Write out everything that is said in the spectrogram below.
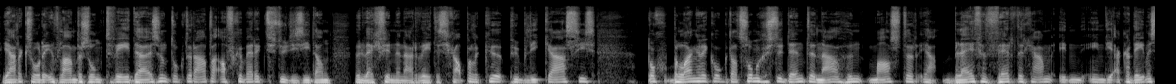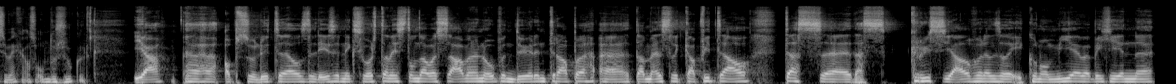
Jaarlijks worden in Vlaanderen zo'n 2000 doctoraten afgewerkt, studies die dan hun weg vinden naar wetenschappelijke publicaties toch belangrijk ook dat sommige studenten na hun master ja, blijven verder gaan in, in die academische weg als onderzoeker? Ja, uh, absoluut. Als de lezer niks hoort, dan is het omdat we samen een open deur intrappen. Uh, dat menselijk kapitaal, dat is, uh, dat is cruciaal voor onze economie. We hebben geen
